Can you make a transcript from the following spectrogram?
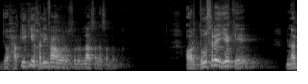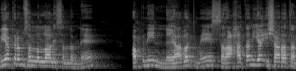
جو حقیقی خلیفہ ہو رسول اللہ صلی اللہ علیہ وسلم اور دوسرے یہ کہ نبی اکرم صلی اللہ علیہ وسلم نے اپنی نیابت میں سراہتاً یا اشارتاً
